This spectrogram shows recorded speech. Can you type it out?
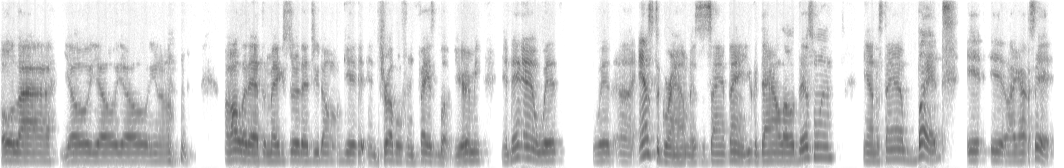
hola, yo, yo, yo, you know, all of that to make sure that you don't get in trouble from Facebook. You hear me? And then with with uh, Instagram, it's the same thing. You can download this one, you understand? But it it like I said,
